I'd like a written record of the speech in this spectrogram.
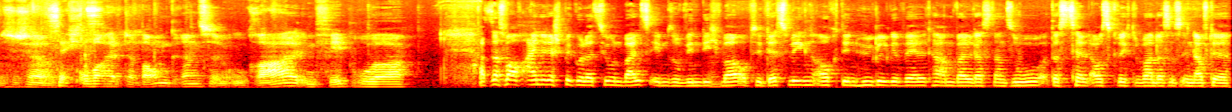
Das ist ja 16. oberhalb der Baumgrenze im Ural im Februar. Also das war auch eine der Spekulationen, weil es eben so windig war, ob sie deswegen auch den Hügel gewählt haben, weil das dann so das Zelt ausgerichtet war, dass es in, auf der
